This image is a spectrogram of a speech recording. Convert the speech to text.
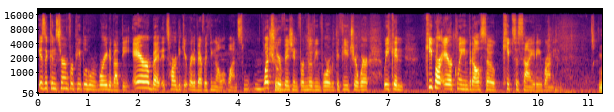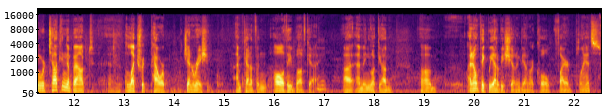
is a concern for people who are worried about the air, but it's hard to get rid of everything all at once. What's sure. your vision for moving forward with the future where we can keep our air clean but also keep society running? When we're talking about uh, electric power generation, I'm kind of an all of the above guy. Mm-hmm. Uh, I mean, look, um, um, I don't think we ought to be shutting down our coal-fired plants,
